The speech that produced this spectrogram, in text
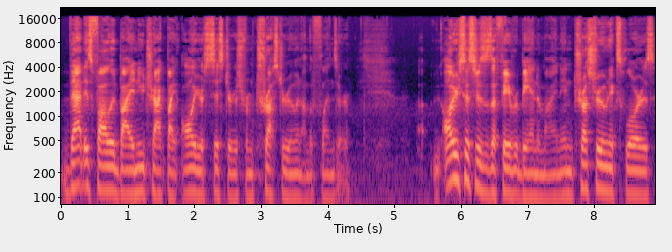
That is followed by a new track by All Your Sisters from Trust Ruin on the Flenser. All Your Sisters is a favorite band of mine, and Trust Ruin explores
